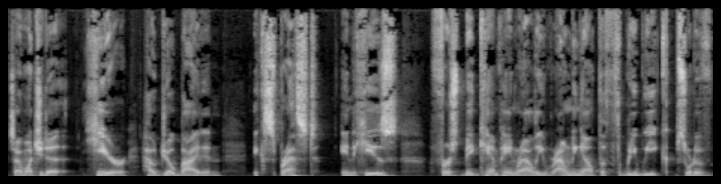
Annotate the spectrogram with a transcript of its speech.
So I want you to hear how Joe Biden expressed in his first big campaign rally, rounding out the three week sort of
